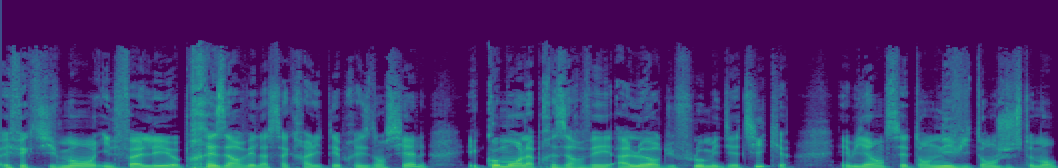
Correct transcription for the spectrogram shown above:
effectivement, il fallait préserver la sacralité présidentielle. Et comment la préserver à l'heure du flot médiatique Eh bien, c'est en évitant justement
